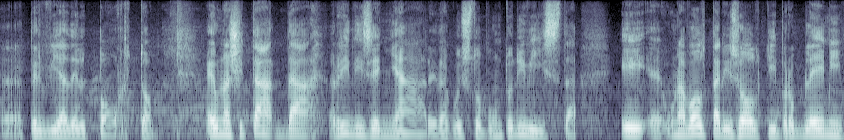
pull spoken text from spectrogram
eh, per via del porto. È una città da ridisegnare da questo punto di vista e eh, una volta risolti i problemi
